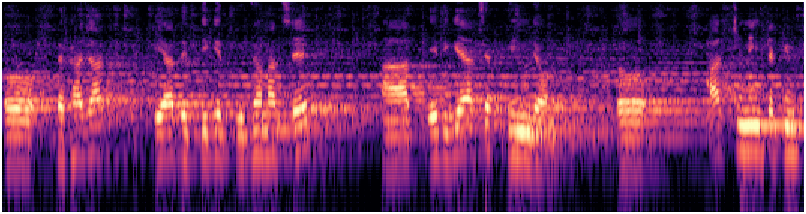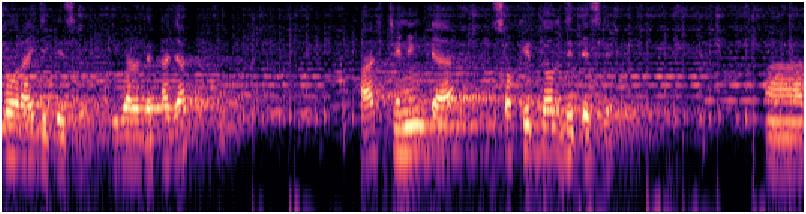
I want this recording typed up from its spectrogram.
তো দেখা যাক ইয়াদের দিকে দুজন আছে, আর এদিকে আছে তিনজন। তো ফার্স্ট ইনিংটা কিন্তু ওরাই জিতেছে। এবারে দেখা যাক। ফার্স্ট ইনিংটা সখীর দল জিতেছে। আর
